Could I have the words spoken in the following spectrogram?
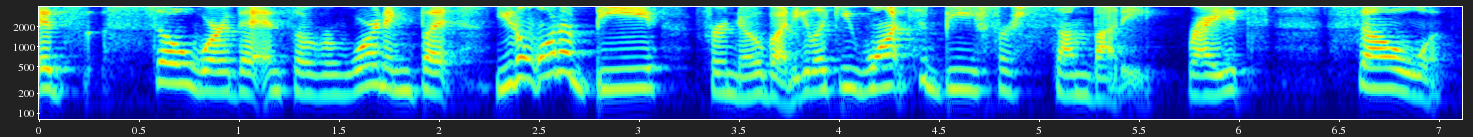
it's so worth it and so rewarding, but you don't wanna be for nobody. Like, you want to be for somebody, right? So,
